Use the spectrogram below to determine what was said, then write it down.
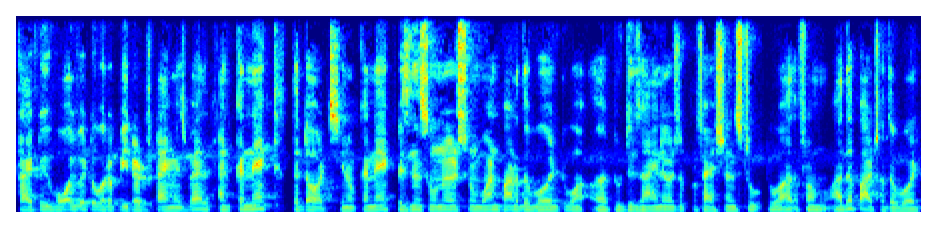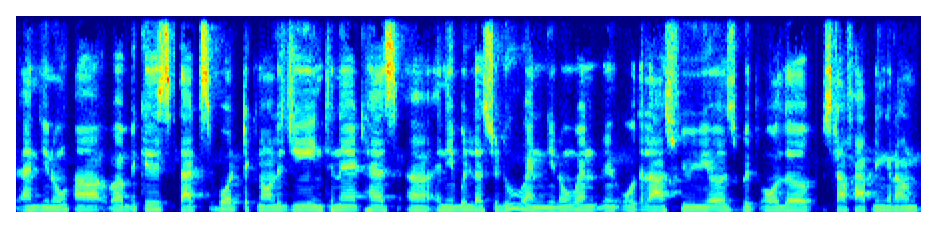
tried to evolve it over a period of time as well and connect the dots you know connect business owners from one part of the world to uh, to designers or professionals to, to other, from other parts of the world. And you know uh, uh because that's what technology internet has uh, enabled us to do. And you know when over the last few years with all the stuff happening around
